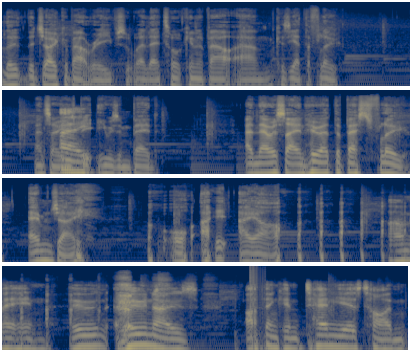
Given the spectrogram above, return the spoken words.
the the joke about Reaves where they're talking about because he had the flu, and so he was, Hey. he was in bed, and they were saying who had the best flu, MJ or A- AR. I mean, who who knows? I think in ten years' time,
